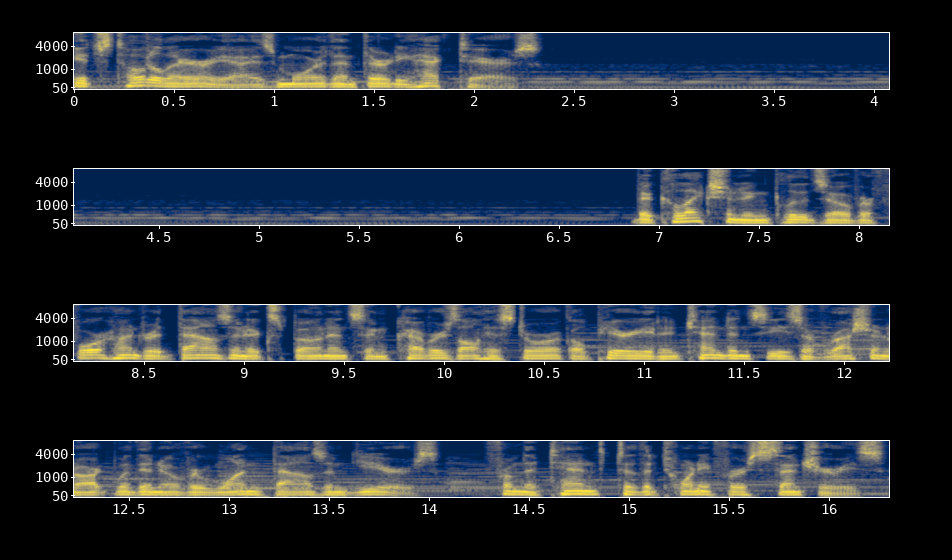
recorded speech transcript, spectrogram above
Its total area is more than 30 hectares. The collection includes over 400,000 exponents and covers all historical period and tendencies of Russian art within over 1,000 years, from the 10th to the 21st centuries.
